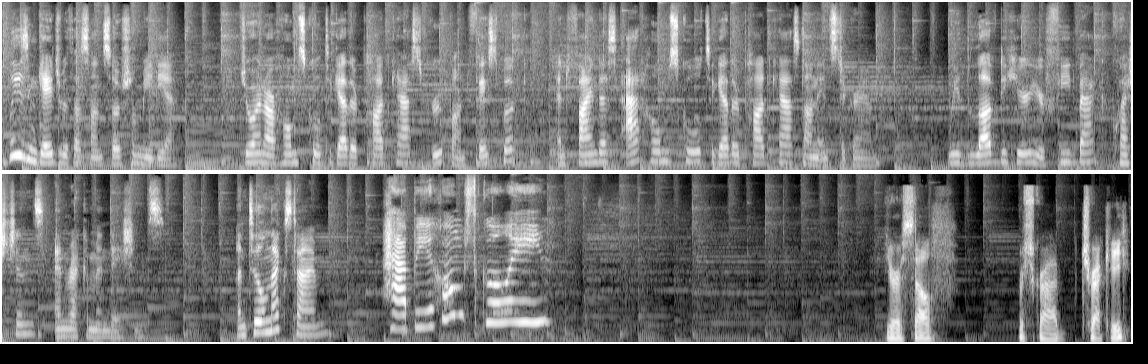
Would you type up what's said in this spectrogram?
Please engage with us on social media. Join our Homeschool Together podcast group on Facebook and find us at Homeschool Together Podcast on Instagram. We'd love to hear your feedback, questions, and recommendations. Until next time, Happy homeschooling! You're a self prescribed Trekkie.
